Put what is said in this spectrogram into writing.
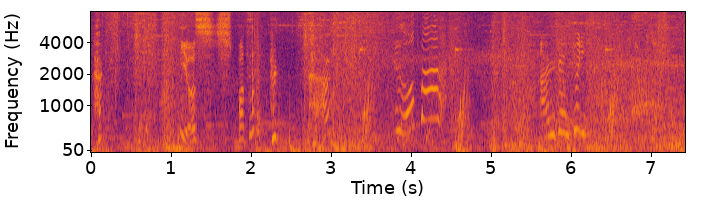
はっ。よし。出発。へっ。はっ。グオパー安全距離。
